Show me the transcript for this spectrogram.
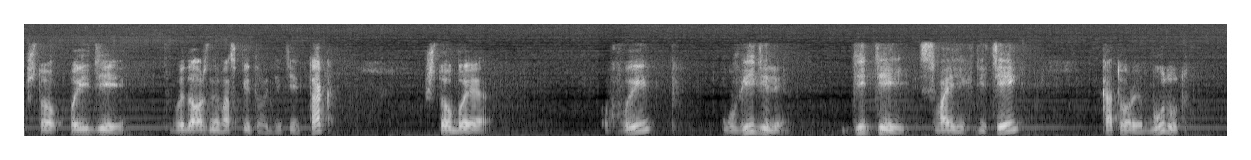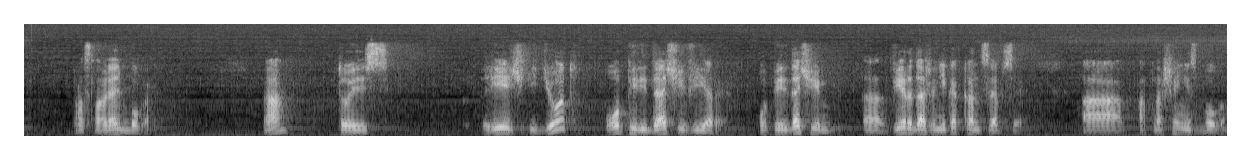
что, по идее, вы должны воспитывать детей так, чтобы вы увидели детей своих детей, которые будут прославлять Бога. Да? То есть речь идет о передаче веры, о передаче э, веры даже не как концепции, а отношений с Богом.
